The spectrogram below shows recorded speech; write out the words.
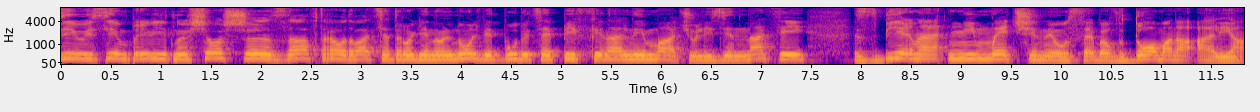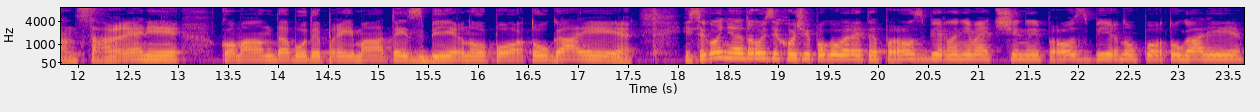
Друзі, усім привіт! Ну що ж, завтра о 22.00 відбудеться півфінальний матч у Лізі націй. Збірна Німеччини у себе вдома на Альянс Арені. Команда буде приймати збірну Португалії. І сьогодні, друзі, хочу поговорити про збірну Німеччини, про збірну Португалії.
